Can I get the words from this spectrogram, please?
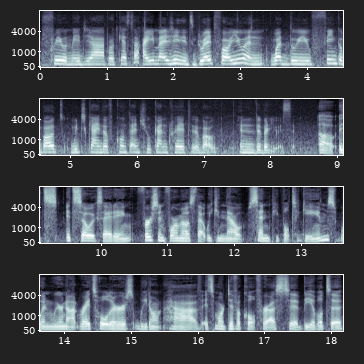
free media broadcaster. I imagine it's great for you. And what do you think about which kind of content you can create about NWSL? Oh, it's it's so exciting. First and foremost, that we can now send people to games when we're not rights holders. We don't have. It's more difficult for us to be able to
